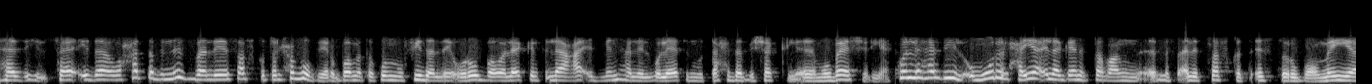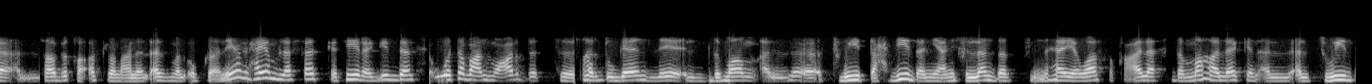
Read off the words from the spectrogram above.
هذه الفائدة. وحتى بالنسبة لصفقة الحبوب هي ربما تكون مفيدة لأوروبا ولكن لا عائد منها للولايات المتحدة بشكل مباشر يعني. كل هذه الأمور الحقيقة إلى جانب طبعا مسألة صفقة إس 400 السابقة أصلا على الأزمة الأوكرانية. الحقيقة ملفات كثيرة كثيرة جدا. وطبعا معارضه أردوغان لانضمام السويد تحديدا. يعني فنلندا في النهاية وافق على ضمها لكن السويد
